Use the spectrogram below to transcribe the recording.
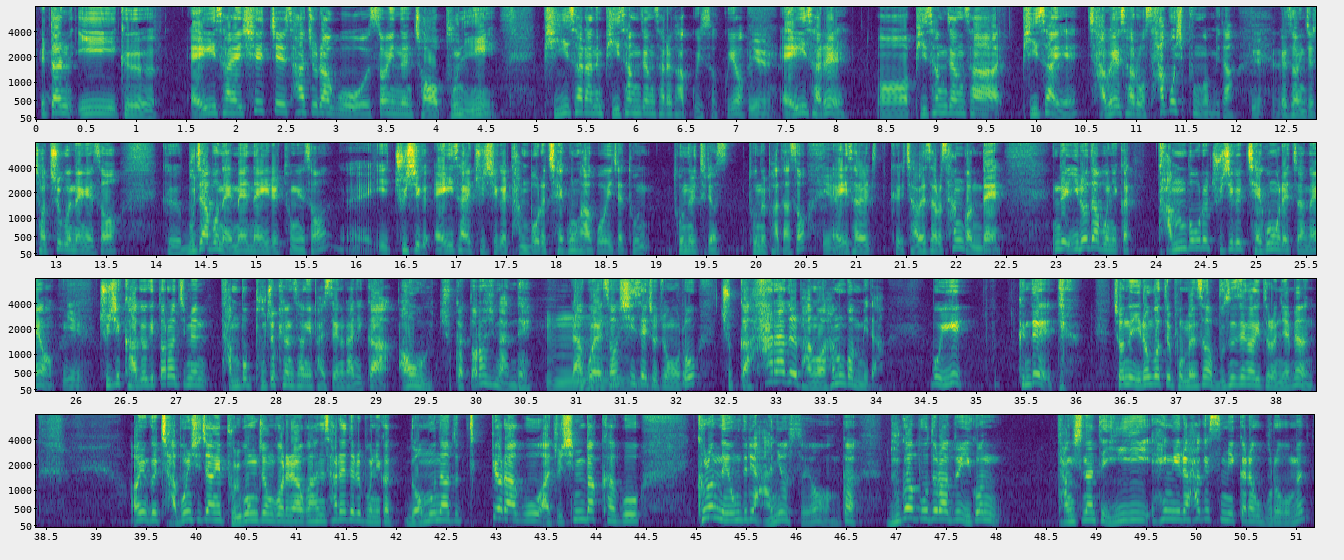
일단 이 그 A사의 실질 사주라고 써 있는 저 분이 B사라는 비상장사를 갖고 있었고요. 예. A사를 어, 비상장사 B사의 자회사로 사고 싶은 겁니다. 예, 예. 그래서 이제 저축은행에서 그 무자본 M&A를 통해서 에, 이 주식 A사의 주식을 담보로 제공하고 이제 돈 돈을 들였 돈을 받아서 예. A사를 그 자회사로 산 건데 근데 이러다 보니까 담보로 주식을 제공을 했잖아요. 예. 주식 가격이 떨어지면 담보 부족 현상이 발생을 하니까 아우 주가 떨어지면 안 돼라고 음. 해서 시세 조종으로 주가 하락을 방어한 겁니다. 뭐 이게 근데 저는 이런 것들 보면서 무슨 생각이 들었냐면 아니 그 자본 시장의 불공정 거래라고 하는 사례들을 보니까 너무나도 특별하고 아주 신박하고 그런 내용들이 아니었어요. 그러니까 누가 보더라도 이건 당신한테 이 행위를 하겠습니까라고 물어보면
